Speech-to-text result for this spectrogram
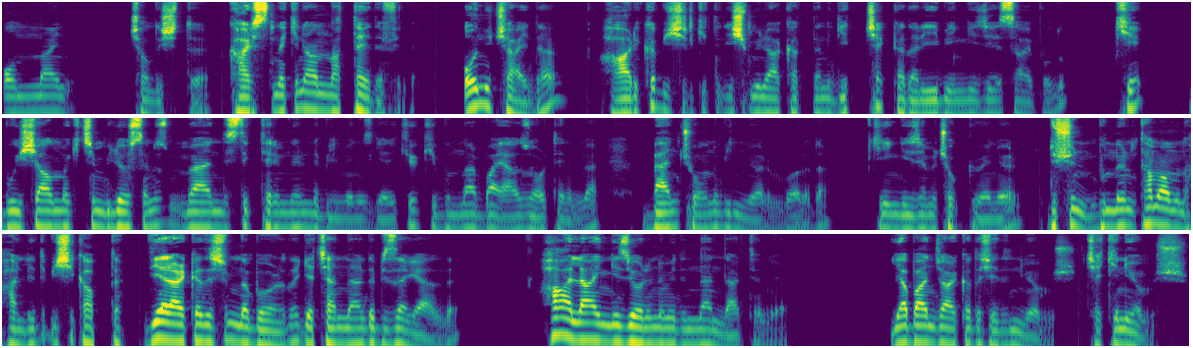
Online çalıştı. Karşısındakini anlattı hedefini. 13 ayda harika bir şirketin iş mülakatlarını geçecek kadar iyi bir İngilizceye sahip olup ki bu işi almak için biliyorsanız mühendislik terimlerini de bilmeniz gerekiyor ki bunlar bayağı zor terimler. Ben çoğunu bilmiyorum bu arada ki İngilizceme çok güveniyorum. Düşün bunların tamamını halledip işi kaptı. Diğer arkadaşım da bu arada geçenlerde bize geldi. Hala İngilizce öğrenemediğinden dert yanıyor. Yabancı arkadaş edinmiyormuş. Çekiniyormuş.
